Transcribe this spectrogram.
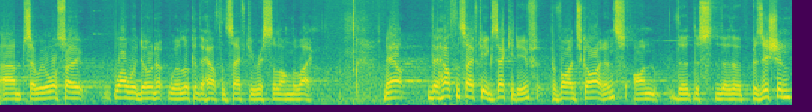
Um, so we also, while we're doing it, we'll look at the health and safety risks along the way. Now, the health and safety executive provides guidance on the, the, the, position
